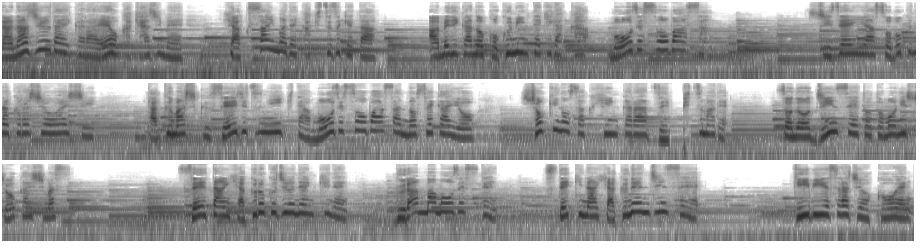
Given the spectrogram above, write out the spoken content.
70代から絵を描き始め100歳まで描き続けたアメリカの国民的画家モーゼスおばあさん。自然や素朴な暮らしを愛したくましく誠実に生きたモーゼスおばあさんの世界を初期の作品から絶筆までその人生とともに紹介します。生誕160年記念グランマモーゼス展。素敵な100年人生。TBS ラジオ公演。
